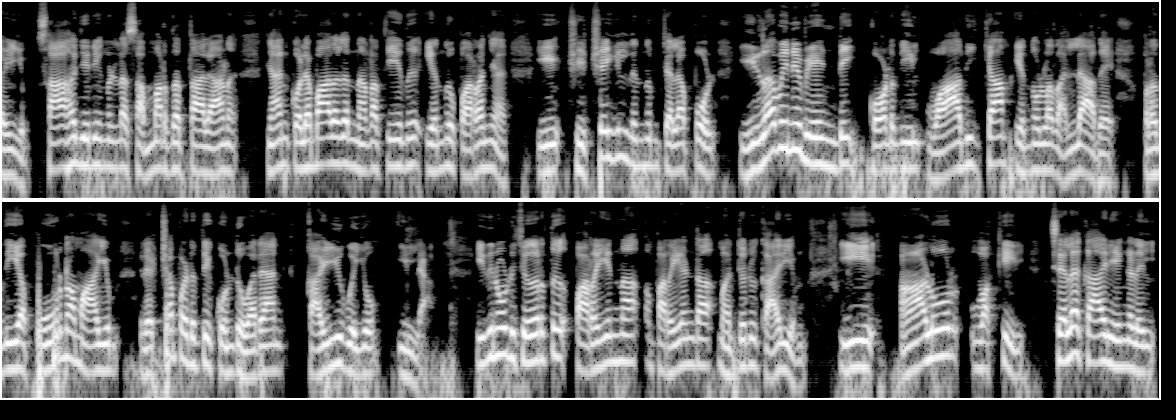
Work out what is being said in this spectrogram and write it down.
കഴിയും? സാഹചര്യങ്ങളുടെ സമ്മർദ്ദത്താലാണ് ഞാൻ കൊലപാതകം നടത്തിയത് എന്ന് പറഞ്ഞ് ഈ ശിക്ഷയിൽ നിന്നും ചിലപ്പോൾ ഇളവിന് വേണ്ടി കോടതിയിൽ വാദിക്കാം എന്നുള്ളതല്ലാതെ പ്രതിയെ പൂർണമായും രക്ഷപ്പെടുത്തി കൊണ്ടുവരാൻ കഴിയുകയോ ഇല്ല. ഇതിനോട് ചേർത്ത് പറയുന്ന പറയേണ്ട മറ്റൊരു കാര്യം ഈ ആളൂർ വക്കീൽ ചില കാര്യങ്ങളിൽ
